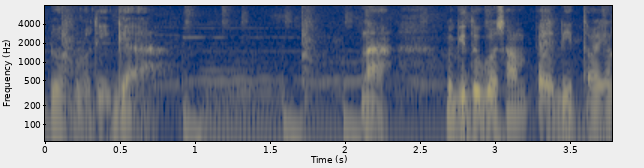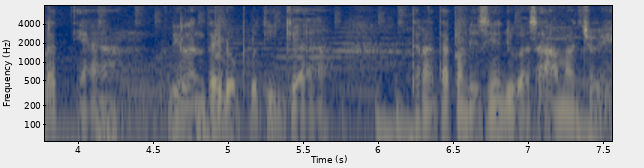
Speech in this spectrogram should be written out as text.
23 Nah, begitu gue sampai di toiletnya di lantai 23, ternyata kondisinya juga sama cuy.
